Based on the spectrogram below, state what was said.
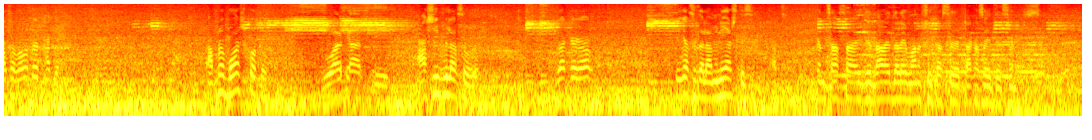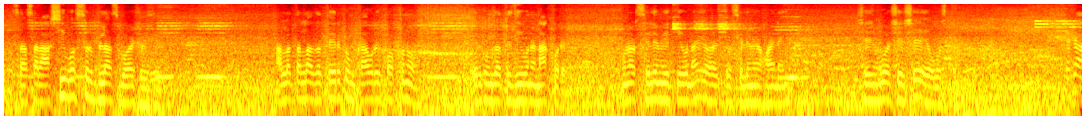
আচ্ছা বাবা তাহলে থাকেন। আপনার বয়স কত? গোয়াতে আসছি আশি প্লাস হবে। যাক ঠিক আছে তাহলে আমি নিয়ে আসতেছি। আচ্ছা চাষা এই যে দাঁড়ায় দাঁড়ায় মানুষের কাছে টাকা চাইতেছেন চাষার আশি বছর প্লাস বয়স হয়েছে। আল্লাহ তাল্লাহ যাতে এরকম কাউরে কখনো এরকম যাতে জীবনে না করে। ওনার ছেলে মেয়ে কেউ নাই হয়তো ছেলে মেয়ে হয় নাই। শেষ বয়সে এসে এই অবস্থা। এটা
